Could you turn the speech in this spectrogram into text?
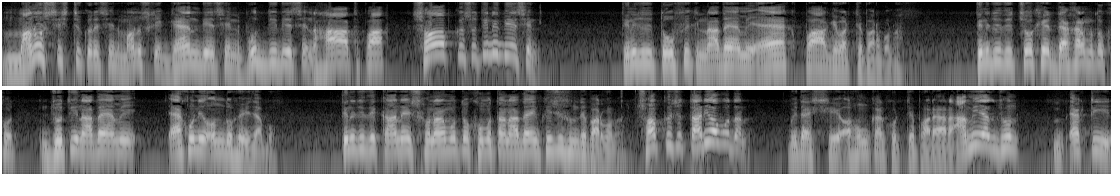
মানুষ সৃষ্টি করেছেন, মানুষকে জ্ঞান দিয়েছেন, বুদ্ধি দিয়েছেন, হাত, পা সব কিছু তিনি দিয়েছেন। তিনি যদি তৌফিক না দেয়, আমি এক পা আগে বাড়তে পারব না। তিনি যদি চোখের দেখার মতো জ্যোতি না দেয়, আমি এখনই অন্ধ হয়ে যাব। তিনি যদি কানে শোনার মতো ক্ষমতা না দেয় কিছু শুনতে পারব না। সব কিছু তারই অবদান। বিদায় সে অহংকার করতে পারে। আর আমি একজন, একটি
